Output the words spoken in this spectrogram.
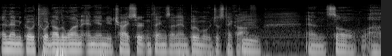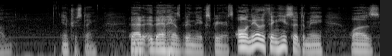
and then go to another one, and then you try certain things, and then boom, it would just take off. Mm. And so, um, interesting. That that has been the experience. Oh, and the other thing he said to me was,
